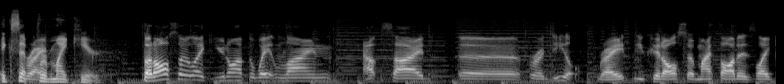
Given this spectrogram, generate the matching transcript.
except for Mike here. But also, like, you don't have to wait in line outside uh, for a deal, right? You could also. My thought is like,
